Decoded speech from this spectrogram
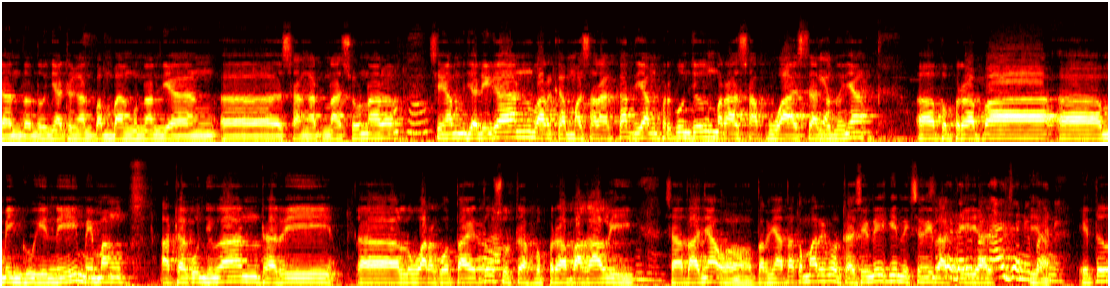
dan tentunya dengan pembangunan yang eh, sangat nasional. Sehingga menjadikan warga masyarakat yang berkunjung merasa puas dan tentunya eh, beberapa eh, minggu ini memang ada kunjungan dari eh, luar kota itu sudah beberapa kali. Saya tanya, oh ternyata kemarin udah sini gini sini Sudah lagi dari mana aja nih, Pak, Iya. nih? Itu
